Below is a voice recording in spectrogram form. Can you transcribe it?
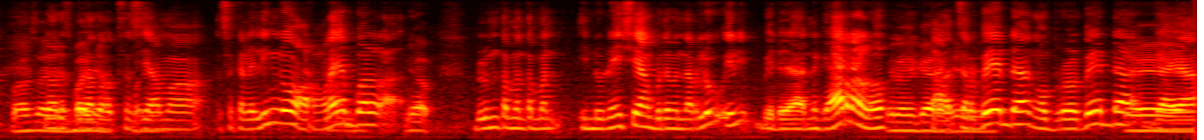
Hmm. Bahasanya lu harus banyak, beradaptasi banyak. sama sekeliling lu orang label Yap. belum teman-teman Indonesia yang benar-benar lu ini beda negara loh Beda negara, culture iya. beda ngobrol beda Iya, iya, gaya iya.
